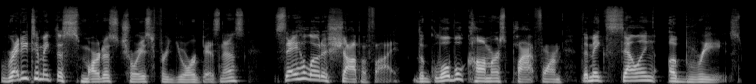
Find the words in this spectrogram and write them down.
Ready to make the smartest choice for your business? Say hello to Shopify, the global commerce platform that makes selling a breeze.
